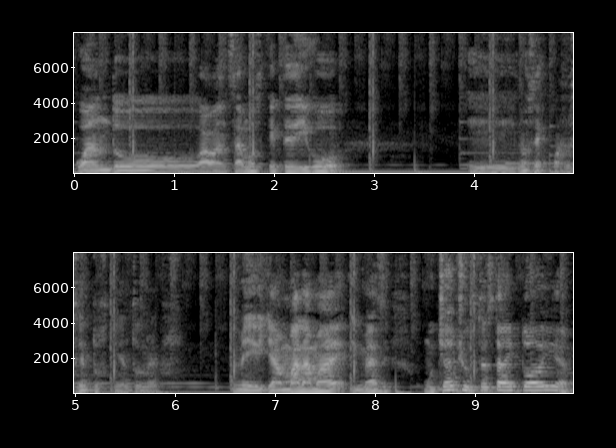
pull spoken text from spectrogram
Cuando avanzamos, ¿qué te digo? Eh, no sé, 400, 500 metros. Me llama la mae y me hace, muchacho, ¿usted está ahí todavía?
